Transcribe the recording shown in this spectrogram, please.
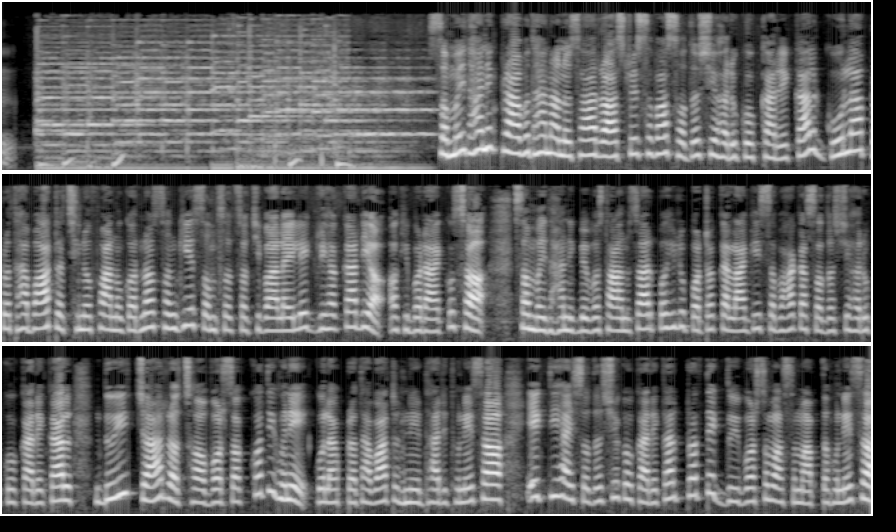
संवैधानिक प्रावधान अनुसार राष्ट्रिय सभा सदस्यहरूको कार्यकाल गोला प्रथाबाट छिनोफानो गर्न संघीय संसद सचिवालयले गृह कार्य अघि बढ़ाएको छ। संवैधानिक व्यवस्था अनुसार पहिलो पटकका लागि सभाका सदस्यहरूको कार्यकाल दुई चार र छ वर्ष कति हुने गोला प्रथाबाट निर्धारित हुनेछ। एक तिहाई सदस्यको कार्यकाल प्रत्येक दुई वर्षमा समाप्त हुनेछ।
